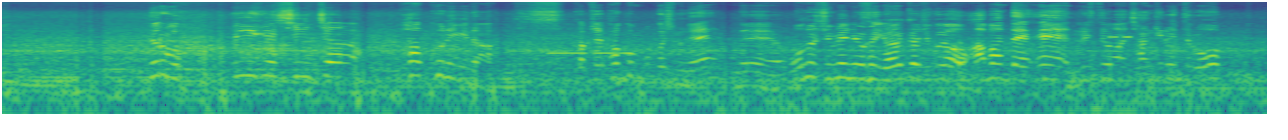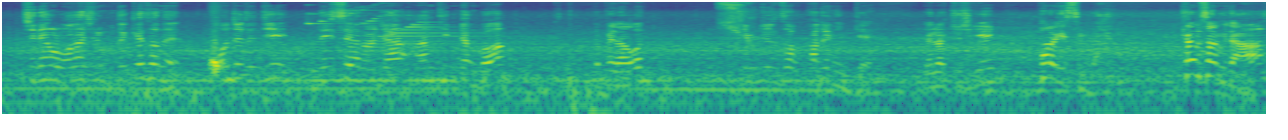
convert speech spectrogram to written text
여러분 이게 진짜 팝콘입니다. 갑자기 팝콘 먹고 싶네. 네 오늘 준비한 영상 여기까지고요. 아반떼 N 리스트원 장기 렌트로 진행을 원하시는 분들께서는 언제든지 리스야 놀자 안 팀장과 옆에 나온 김준석 과장님께 연락 주시길 바라겠습니다. 감사합니다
